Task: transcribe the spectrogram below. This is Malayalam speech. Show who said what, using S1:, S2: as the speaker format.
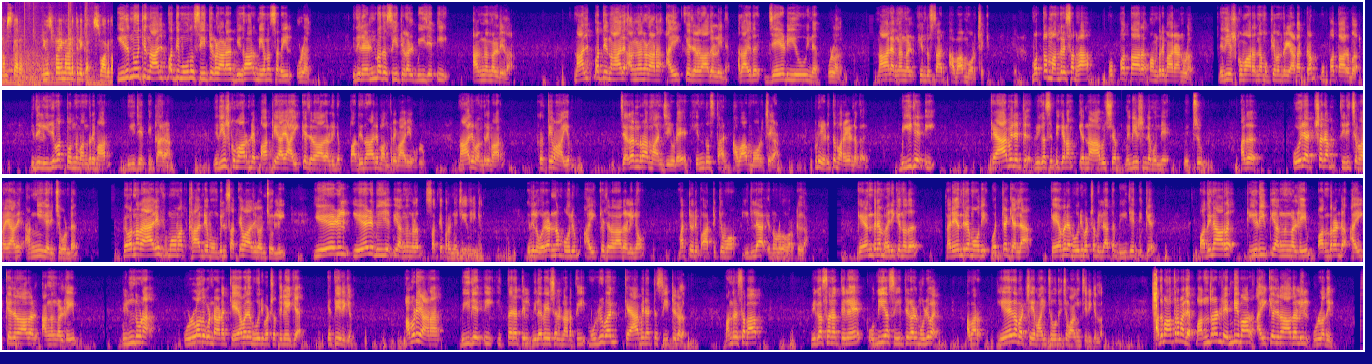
S1: നമസ്കാരം. ന്യൂസ് പ്രൈം മലയാളത്തിലേക്ക് സ്വാഗതം.
S2: ഇരുന്നൂറ്റി നാൽപ്പത്തി മൂന്ന് സീറ്റുകളാണ് ബീഹാർ നിയമസഭയിൽ ഉള്ളത്. ഇതിൽ എൺപത് സീറ്റുകൾ ബി ജെ പി അംഗങ്ങളുടേതാണ്. നാൽപ്പത്തി നാല് അംഗങ്ങളാണ് ഐക്യ ജനതാദളിന് അതായത് ജെ ഡി യുവിന് ഉള്ളത്. നാലംഗങ്ങൾ ഹിന്ദുസ്ഥാൻ അവാം മോർച്ചയ്ക്കും. മൊത്തം മന്ത്രിസഭ മുപ്പത്താറ് മന്ത്രിമാരാണുള്ളത്. നിതീഷ് കുമാർ എന്ന മുഖ്യമന്ത്രി അടക്കം മുപ്പത്താറ് പേർ. ഇതിൽ ഇരുപത്തൊന്ന് മന്ത്രിമാർ ബി ജെ പിക്കാരാണ്. നിതീഷ് കുമാറിന്റെ പാർട്ടിയായ ഐക്യ ജനതാദളിന് പതിനാല് മന്ത്രിമാരേ ഉള്ളൂ. നാല് മന്ത്രിമാർ കൃത്യമായും ജഗൻ റാം മാഞ്ചിയുടെ ഹിന്ദുസ്ഥാൻ അവാം മോർച്ചയാണ്. ഇവിടെ എടുത്തു പറയേണ്ടത് ബി ജെ പി ക്യാബിനറ്റ് വികസിപ്പിക്കണം എന്ന ആവശ്യം നിതീഷിന്റെ മുന്നേ വെച്ചു. അത് ഒരക്ഷരം തിരിച്ചു പറയാതെ അംഗീകരിച്ചുകൊണ്ട് ഗവർണർ ആരിഫ് മുഹമ്മദ് ഖാന്റെ മുമ്പിൽ സത്യവാചകം ചൊല്ലി ഏഴിൽ ഏഴ് ബി ജെ പി അംഗങ്ങളും സത്യപ്രതിജ്ഞ ചെയ്തിരിക്കുന്നു. ഇതിൽ ഒരെണ്ണം പോലും ഐക്യ ജനതാദളിനോ മറ്റൊരു പാർട്ടിക്കുമോ ഇല്ല എന്നുള്ളത് ഓർക്കുക. കേന്ദ്രം ഭരിക്കുന്നത് നരേന്ദ്രമോദി ഒറ്റയ്ക്കല്ല കേവല ഭൂരിപക്ഷമില്ലാത്ത ബി ജെ പിക്ക് പതിനാറ് ടി ഡി പി അംഗങ്ങളുടെയും പന്ത്രണ്ട് ഐക്യ ജനതാദൾ അംഗങ്ങളുടെയും പിന്തുണ ഉള്ളത് കൊണ്ടാണ് കേവല ഭൂരിപക്ഷത്തിലേക്ക് എത്തിയിരിക്കുന്നത്. അവിടെയാണ് ബി ജെ പി ഇത്തരത്തിൽ വിലപേശൽ നടത്തി മുഴുവൻ ക്യാബിനറ്റ് സീറ്റുകളും മന്ത്രിസഭ വികസനത്തിലെ പുതിയ സീറ്റുകൾ മുഴുവൻ അവർ ഏകപക്ഷീയമായി ചോദിച്ചു വാങ്ങിച്ചിരിക്കുന്നത്. അതുമാത്രമല്ല പന്ത്രണ്ട് എം പിമാർ ഐക്യജനതാദളിൽ ഉള്ളതിൽ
